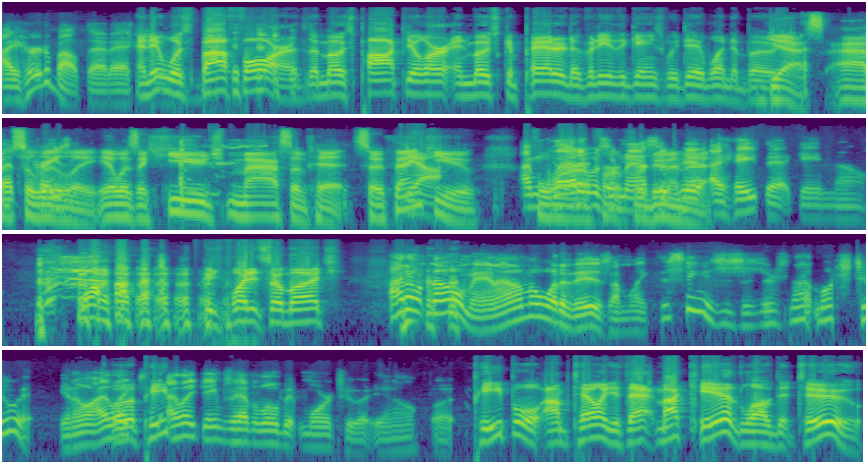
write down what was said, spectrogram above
I heard about that actually. And it was by far the most popular and most competitive of any of the games we did, wasn't it, Boo? Yes, absolutely. It was a huge, massive hit. So thank Yeah. you. I'm for- glad it was for- a massive hit. that. I hate that game now. Because you played it so much. I don't know, man. I don't know what it is. I'm like, this thing is just, there's not much to it. You know, I Well, like peop- I like games that have a little bit more to it. You know, but People, I'm telling you that my kid loved it too.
